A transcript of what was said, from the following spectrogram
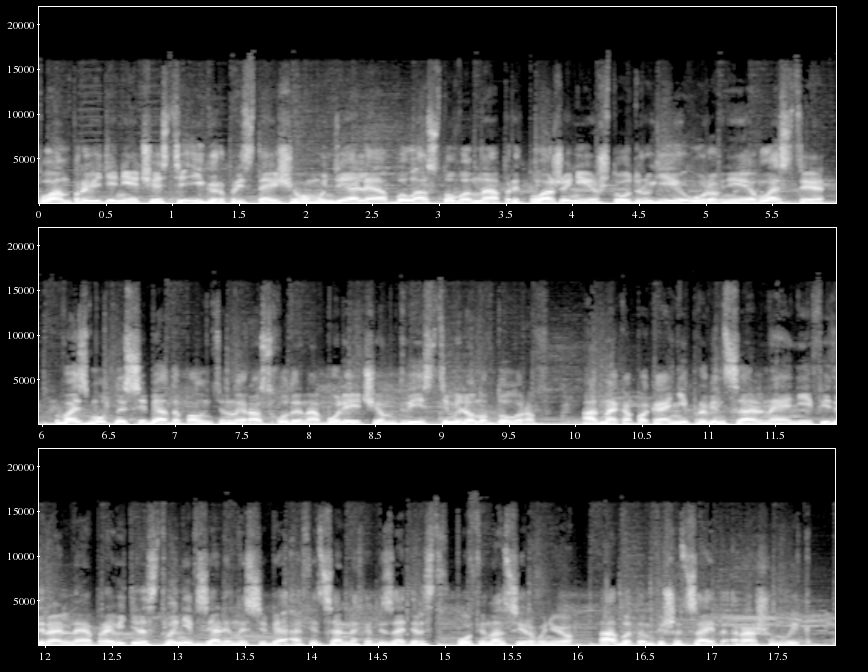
План проведения части игр предстоящего Мундиаля был основан на предположении предположении, что другие уровни власти возьмут на себя дополнительные расходы на более чем 200 миллионов долларов. Однако пока ни провинциальное, ни федеральное правительство не взяли на себя официальных обязательств по финансированию. Об этом пишет сайт Russian Week.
